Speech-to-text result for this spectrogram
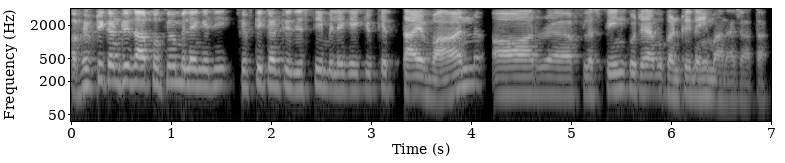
और फिफ्टी कंट्रीज़ आपको क्यों मिलेंगे जी? फिफ्टी कंट्रीज़ इसलिए मिलेंगे क्योंकि ताइवान और फलस्तीन को जो है वो कंट्री नहीं माना जाता।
